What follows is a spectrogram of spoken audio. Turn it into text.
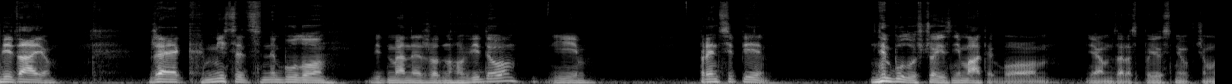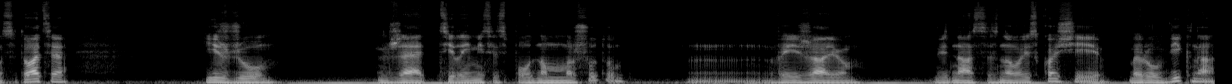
Вітаю! Вже як місяць не було від мене жодного відео, і, в принципі, не було що і знімати, бо я вам зараз поясню, в чому ситуація. Їжджу вже цілий місяць по одному маршруту. Виїжджаю від нас з Нової Скошії, беру вікна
